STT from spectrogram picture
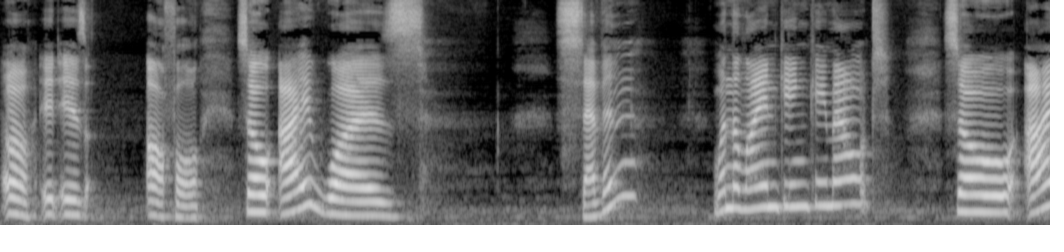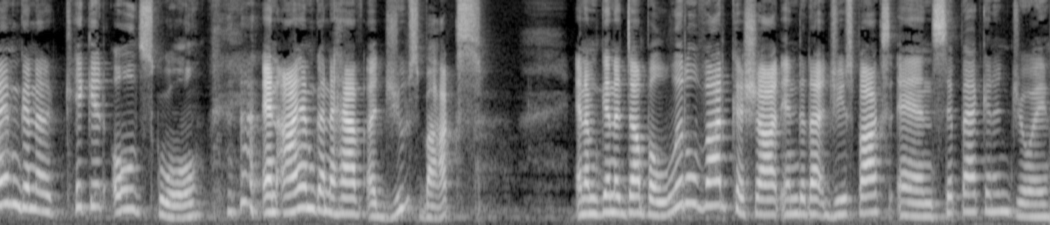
Oh, it is awful. So I was seven when The Lion King came out. So I'm gonna kick it old school and I am gonna have a juice box and I'm gonna dump a little vodka shot into that juice box and sit back and enjoy.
